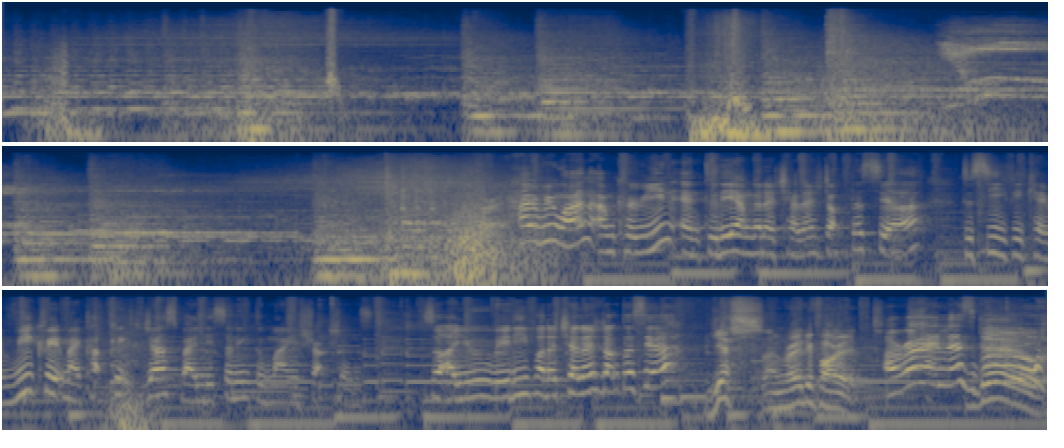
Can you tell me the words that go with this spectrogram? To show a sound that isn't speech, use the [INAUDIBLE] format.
Hi everyone, I'm Kareen and today I'm gonna challenge Dr. Seah to see if he can recreate my cupcakes just by listening to my instructions. So are you ready for the challenge, Dr. Seah? Yes, I'm ready for it. Alright, let's go!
